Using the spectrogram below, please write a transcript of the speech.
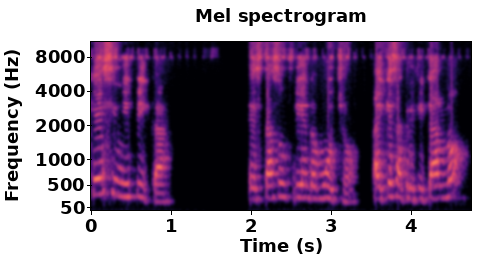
¿qué significa? Está sufriendo mucho. ¿Hay que sacrificarlo?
